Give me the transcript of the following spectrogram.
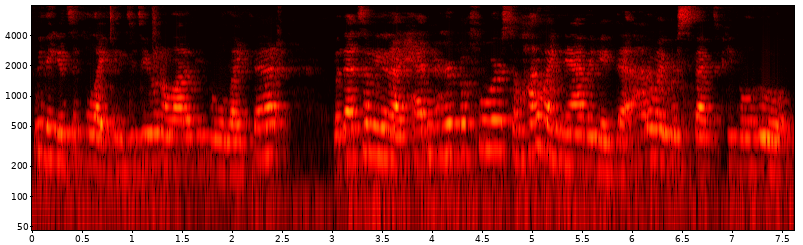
we think it's a polite thing to do and a lot of people like that? But that's something that I hadn't heard before, so how do I navigate that? How do I respect people who,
